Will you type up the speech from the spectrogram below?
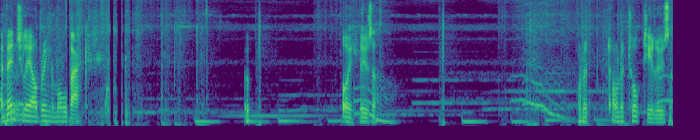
Eventually, I'll bring them all back. Oop. Oi, loser. I want to talk to you, loser.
